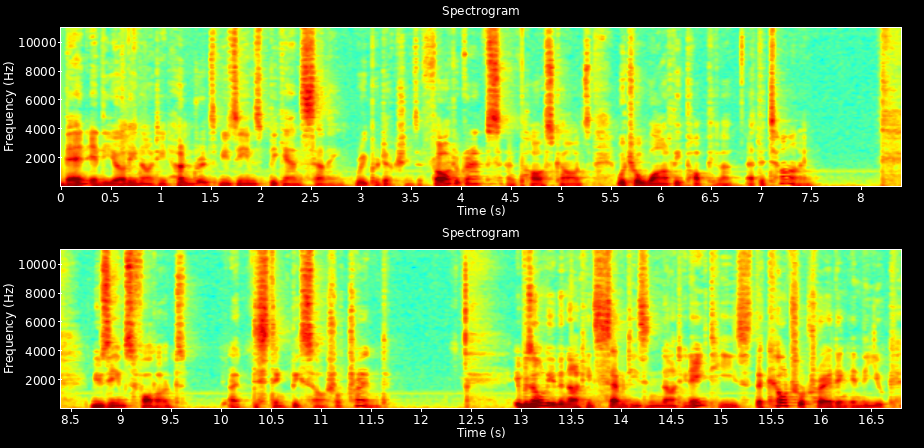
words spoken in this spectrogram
Then, in the early 1900s, museums began selling reproductions of photographs and postcards, which were wildly popular at the time. Museums followed a distinctly social trend. It was only in the 1970s and 1980s that cultural trading in the UK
